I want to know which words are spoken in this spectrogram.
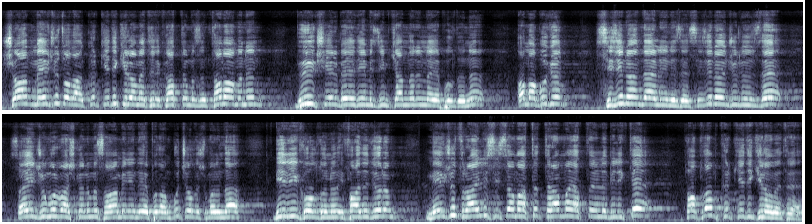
şu an mevcut olan 47 kilometrelik hattımızın tamamının Büyükşehir Belediye'miz imkanlarıyla yapıldığını ama bugün sizin önderliğinizde, sizin öncülüğünüzde Sayın Cumhurbaşkanımız hamilinde yapılan bu çalışmanın da bir ilk olduğunu ifade ediyorum. Mevcut raylı sistem hattı tramvay hatlarıyla birlikte toplam 47 kilometre.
